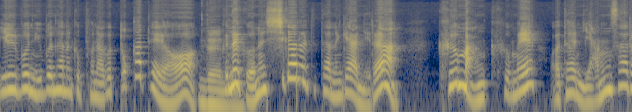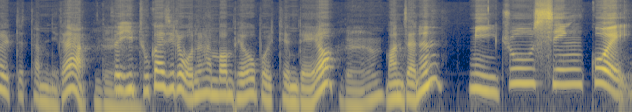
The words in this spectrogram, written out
1분, 2분 하는 그 분하고 똑같아요. 네, 네, 근데 그거는 시간을 뜻하는 게 아니라 그만큼의 어떠한 양사를 뜻합니다. 네. 그래서 이 두 가지를 오늘 한번 배워볼 텐데요. 네. 먼저는 미주신贵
